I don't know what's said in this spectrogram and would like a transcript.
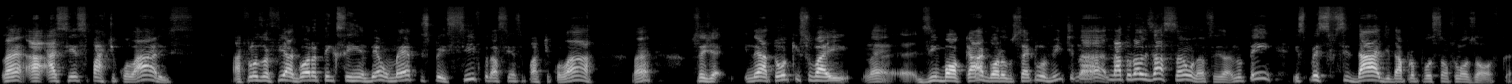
né, às ciências particulares, a filosofia agora tem que se render a um método específico da ciência particular, né? Ou seja, não é à toa que isso vai né, desembocar agora no século XX na naturalização, né? ou seja, não tem especificidade da proposição filosófica.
